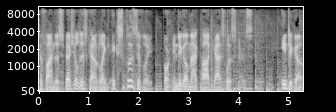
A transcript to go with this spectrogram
to find the special discount link exclusively for Intego Mac Podcast listeners. Intego,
